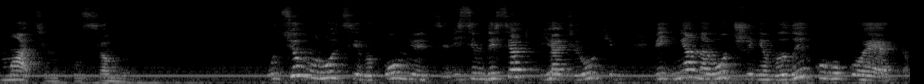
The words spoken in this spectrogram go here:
матінку саму. У цьому році виповнюється 85 років від дня народження великого поета,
